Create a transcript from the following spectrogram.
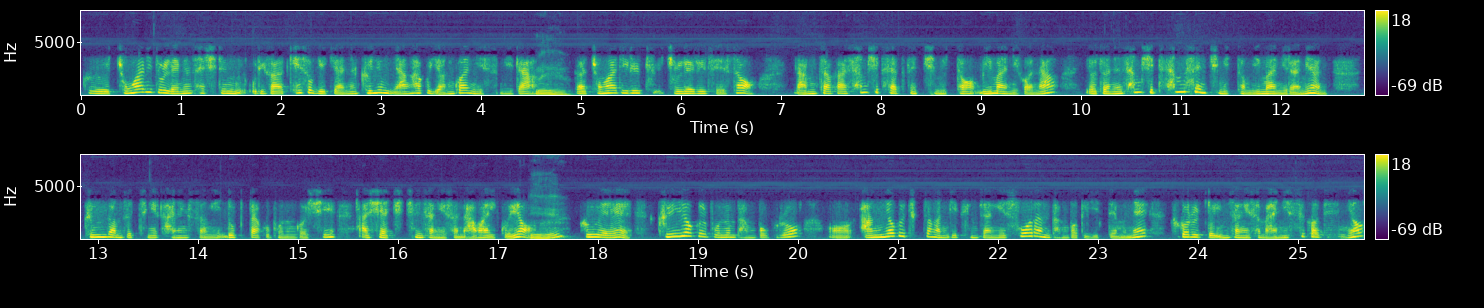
그 종아리 둘레는 사실은 우리가 계속 얘기하는 근육량하고 연관이 있습니다. 네. 그러니까 종아리를 둘레를 재서 남자가 34cm 미만이거나 여자는 33cm 미만이라면 근감소증의 가능성이 높다고 보는 것이 아시아 지침상에서 나와 있고요. 예. 그 외에 근력을 보는 방법으로 어, 악력을 측정하는 게 굉장히 수월한 방법이기 때문에 그거를 또 임상에서 많이 쓰거든요.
